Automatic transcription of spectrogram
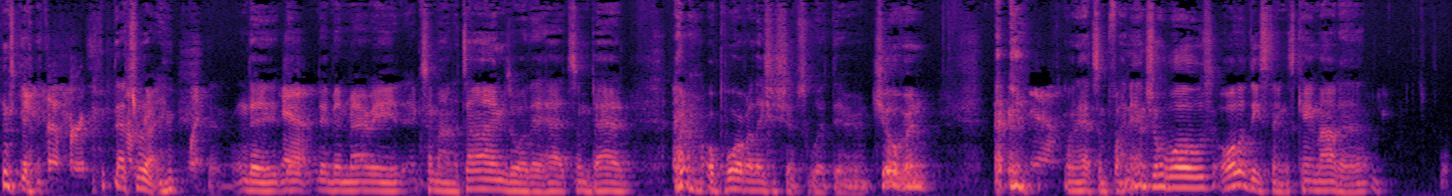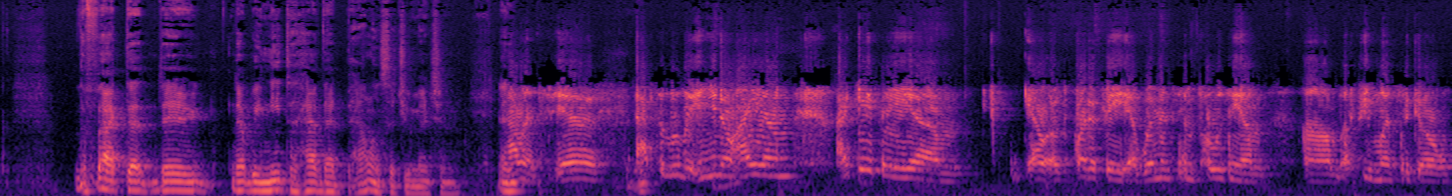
They suffered. That's right. They, yeah. they they've been married X amount of times, or they had some bad or poor relationships with their children, yeah. or they had some financial woes. All of these things came out of the fact that they that we need to have that balance that you mentioned. And balance, yes, absolutely. And you know, I um, I gave a um, I was part of a, a women's symposium um, a few months ago,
